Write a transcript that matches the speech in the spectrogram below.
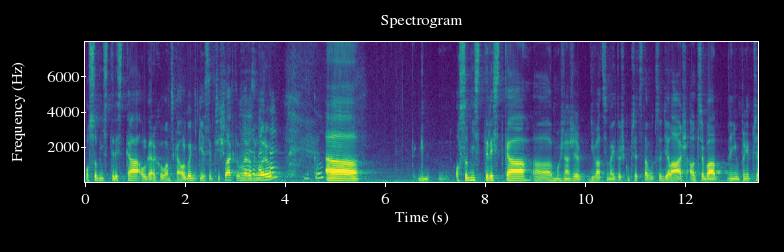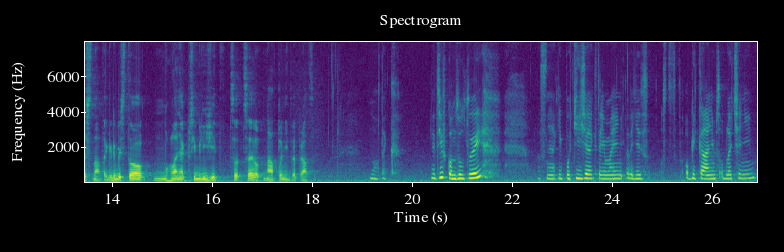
osobní stylistka Olga Rochovanská. Olgo, díky, že jsi přišla k tomuhle rozhovoru. Děkuji. Uh, osobní stylistka, uh, možná, že diváci mají trošku představu, co děláš, ale třeba není úplně přesná. Tak kdybys to mohla nějak přiblížit, co, co je náplní tvé práce? No tak nejdřív konzultuji vlastně nějaký potíže, které mají lidi s, s oblíkáním, s oblečením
